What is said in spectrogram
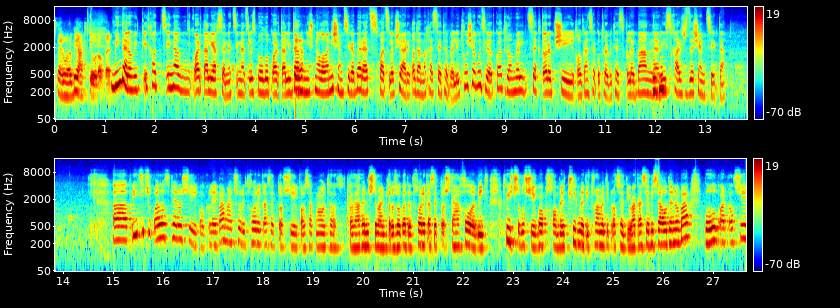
სფეროები აქტიურობენ. მინდა რომ ვიკითხოთ წინა კვარტალი ახსენეთ, წინა წლის ბოლო კვარტალი და მნიშვნელოვანი შემცირება, რაც სხვა წლებში არ იყო დამახასიათებელი. თუ შეგვიძლია ვთქვა, რომელ სექტორებში იყო განსაკუთრებით ეს კლება, რის ხარჯზე შემცირდა? აა პრინციპში ყველა სფეროში იყო კლება, მათ შორის ხორეკა სექტორში იყო საკმაოდ თქვა აღნიშნება, იმიტომ რომ ზოგადად ხორეკა სექტორში დაახლოებით თვის ჭრილში გვაქვს ხოლმე 17-18% ვაკანსიების რაოდენობა, ბოლო კვარტალში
